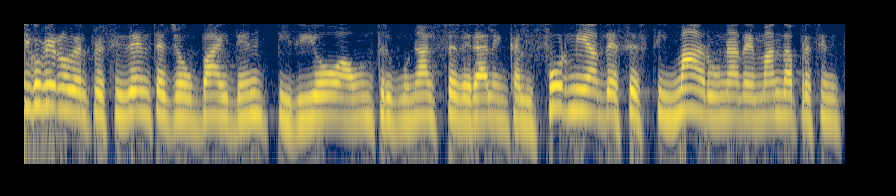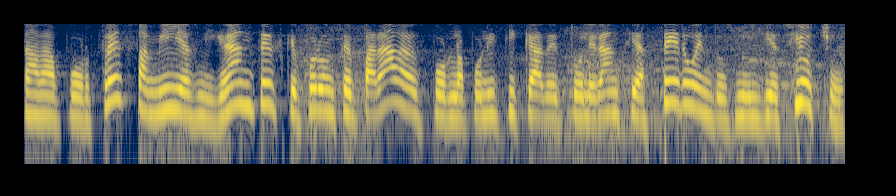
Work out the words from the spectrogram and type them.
El gobierno del presidente Joe Biden pidió a un tribunal federal en California desestimar una demanda presentada por tres familias migrantes que fueron separadas por la política de tolerancia cero en 2018.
